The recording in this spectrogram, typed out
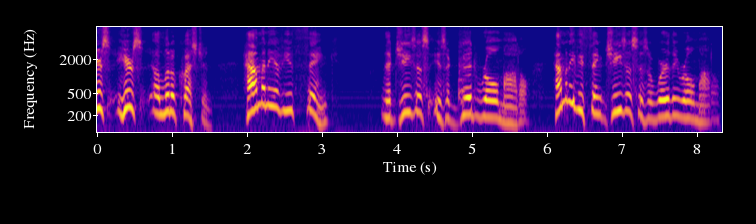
Here's, here's a little question How many of you think that Jesus is a good role model? How many of you think Jesus is a worthy role model?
